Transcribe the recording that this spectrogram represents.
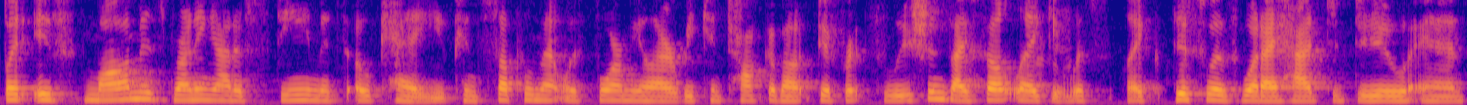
but if mom is running out of steam, it's okay. You can supplement with formula or we can talk about different solutions. I felt like it was like this was what I had to do. And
